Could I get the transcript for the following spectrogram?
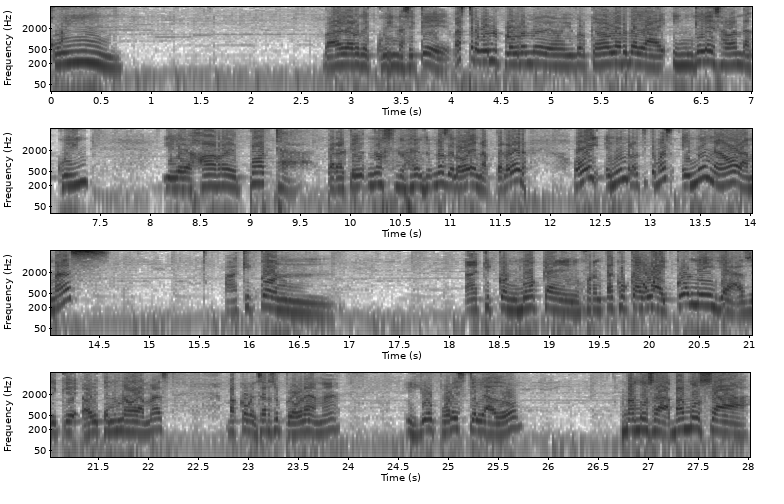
Queen. Va a hablar de Queen, así que va a estar bueno el programa de hoy porque va a hablar de la inglesa banda Queen y de Harry Potter. Para que no, no se lo vayan a perder. Hoy, en un ratito más, en una hora más. Aquí con. Aquí con Moca en Fantaco Kawaii. Con ella. Así que ahorita en una hora más va a comenzar su programa. Y yo por este lado. Vamos a. Vamos a.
